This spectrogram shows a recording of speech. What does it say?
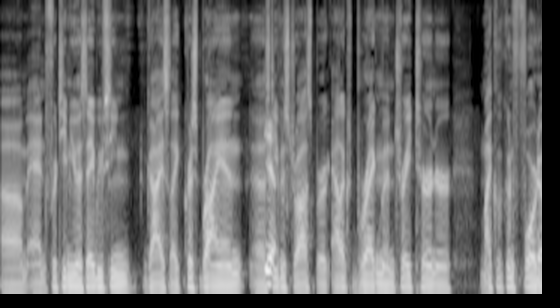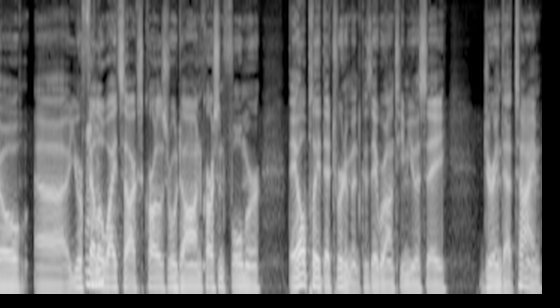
Um, and for Team USA, we've seen guys like Kris Bryant, uh, yeah. Stephen Strasburg, Alex Bregman, Trea Turner, Michael Conforto, uh, your fellow mm-hmm. White Sox, Carlos Rodon, Carson Fulmer. They all played that tournament because they were on Team USA during that time.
